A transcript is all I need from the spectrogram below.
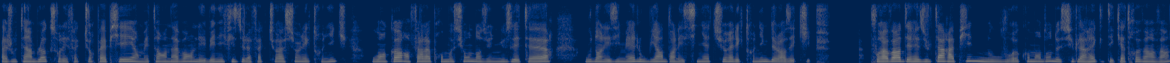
ajouter un bloc sur les factures papier en mettant en avant les bénéfices de la facturation électronique ou encore en faire la promotion dans une newsletter ou dans les emails ou bien dans les signatures électroniques de leurs équipes. Pour avoir des résultats rapides, nous vous recommandons de suivre la règle des 80-20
